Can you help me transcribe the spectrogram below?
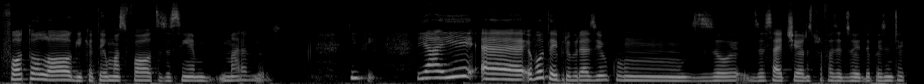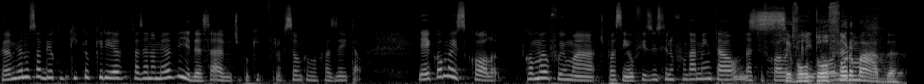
fotolog, que eu tenho umas fotos, assim, é maravilhoso. Enfim. E aí, é, eu voltei para o Brasil com 18, 17 anos para fazer 18 depois do intercâmbio. Eu não sabia com o que, que eu queria fazer na minha vida, sabe? Tipo, que profissão que eu vou fazer e tal. E aí, como a escola... Como eu fui uma... Tipo assim, eu fiz o ensino fundamental nessa escola Você voltou formada.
